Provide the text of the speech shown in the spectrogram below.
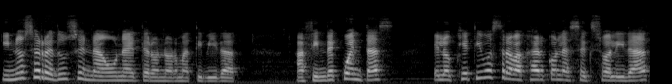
y no se reducen a una heteronormatividad. A fin de cuentas, el objetivo es trabajar con la sexualidad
